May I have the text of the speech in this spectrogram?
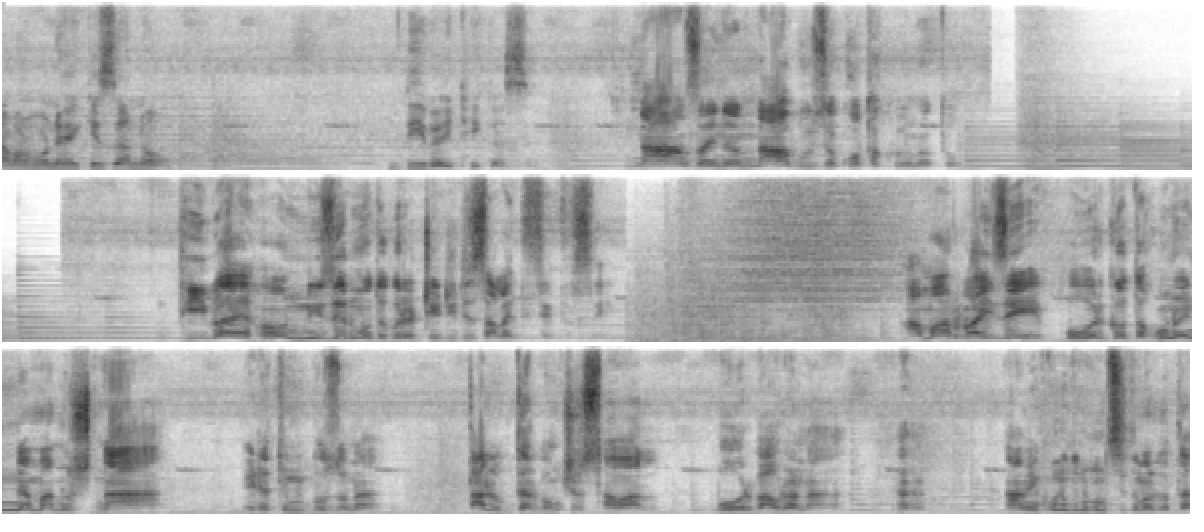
আমার মনে হয় কি জানো? দিবাই ঠিক আছে। না যাই না না বুঝে কথা কইও না তো। দিবা এখন নিজের মতো করে টেডিটা চালাইতে চাইতেছে। আমার ভাই যে বউয়ের কথা শুনাই না মানুষ না এটা তুমি বোঝো না। তালুকদার বংশের সওয়াল বউর বাউরা না। আমি কোনোদিন শুনছি তোমার কথা?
